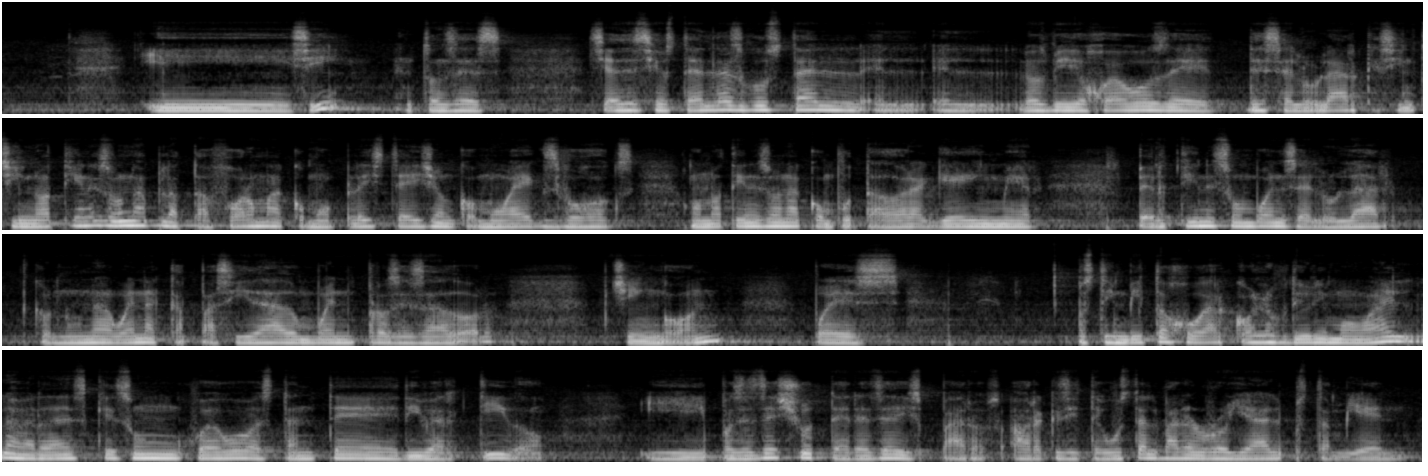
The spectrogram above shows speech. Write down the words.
Y sí, entonces, si, si a ustedes les gusta los videojuegos de, de celular, que si, si, no tienes una plataforma como PlayStation, como Xbox, o no tienes una computadora gamer, pero tienes un buen celular con una buena capacidad, un buen procesador, chingón, pues pues te invito a jugar Call of Duty Mobile. La verdad es que es un juego bastante divertido. Y pues es de shooter, es de disparos. Ahora que si te gusta el Battle Royale, pues también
